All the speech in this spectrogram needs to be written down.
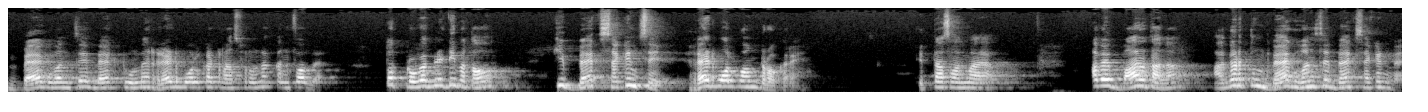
बैग वन से बैग टू में रेड बॉल का ट्रांसफ़र होना कंफर्म है। तो प्रोबेबिलिटी बताओ कि बैग सेकंड से रेड बॉल को हम ड्रॉ करें। इतना समझ में आया? अब एक बात बताना, अगर तुम बैग वन से बैग सेकंड में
